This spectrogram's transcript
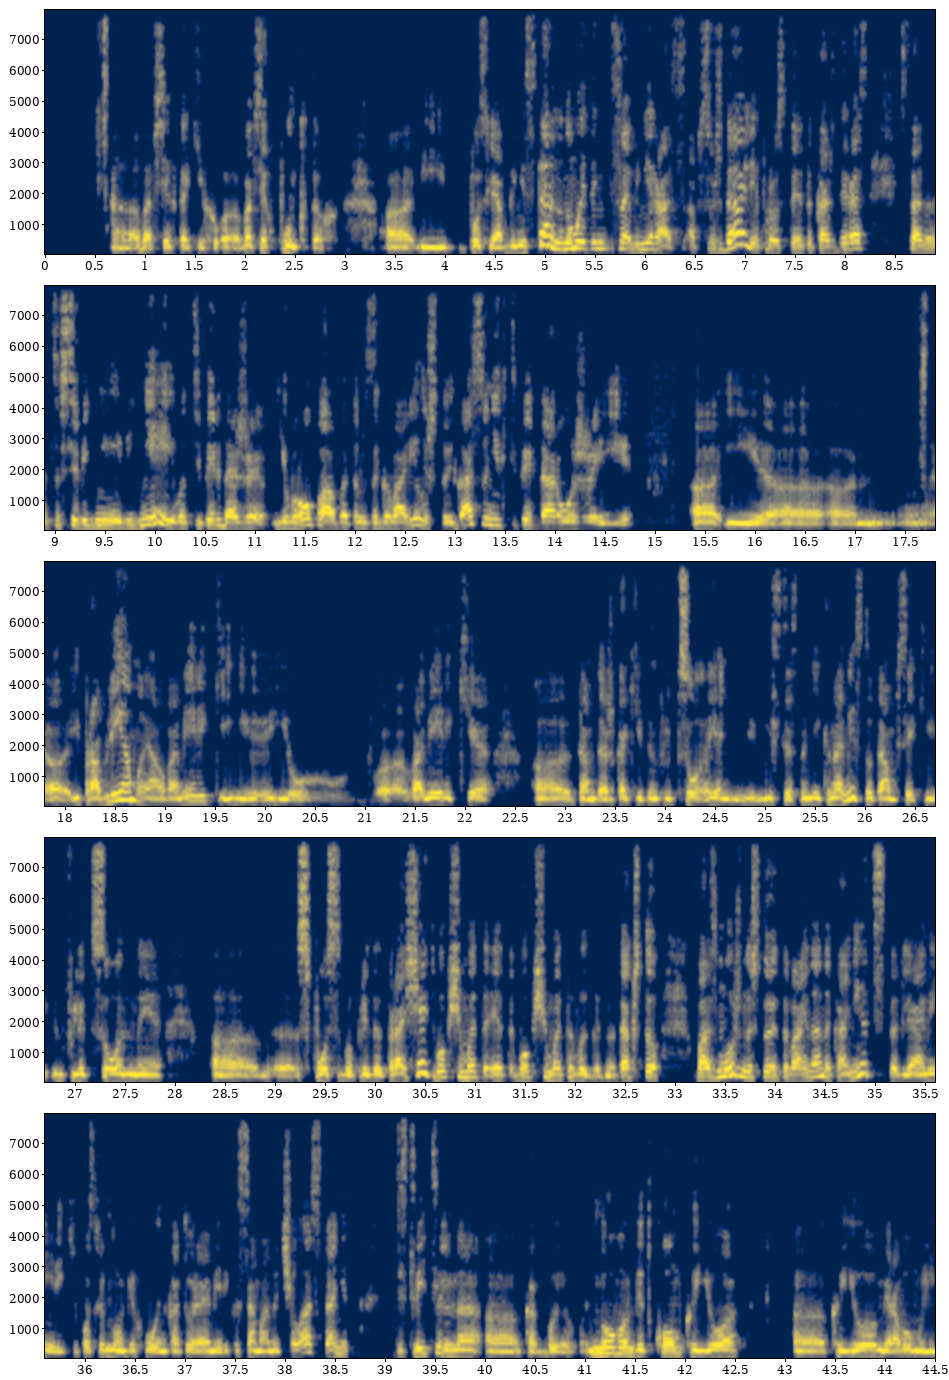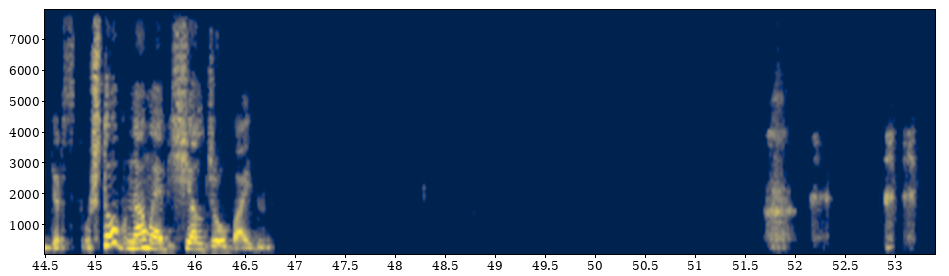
во всех таких, э, во всех пунктах э, и после Афганистана. Но мы это с вами не раз обсуждали, просто это каждый раз становится все виднее и виднее. И вот теперь даже Европа об этом заговорила, что и газ у них теперь дороже, и и, и проблемы, а в Америке и, и в Америке там даже какие-то инфляционные, я, естественно, не экономист, но там всякие инфляционные Э, способы предотвращать. В общем, это, это, в общем, это выгодно. Так что возможно, что эта война наконец-то для Америки, после многих войн, которые Америка сама начала, станет действительно э, как бы новым витком к ее, э, к ее мировому лидерству. Что нам и обещал Джо Байден.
